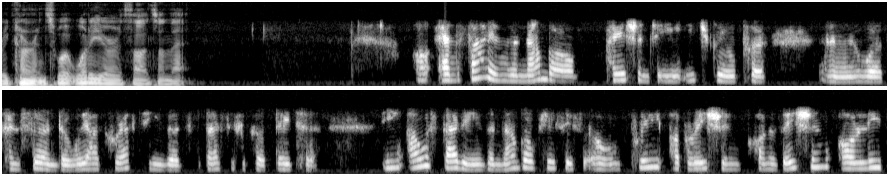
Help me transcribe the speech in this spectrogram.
recurrence. What What are your thoughts on that? Oh, far as the number of patients in each group uh, were concerned, we are correcting the specific data. In our study, the number of cases of pre-operation conization or LEEP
